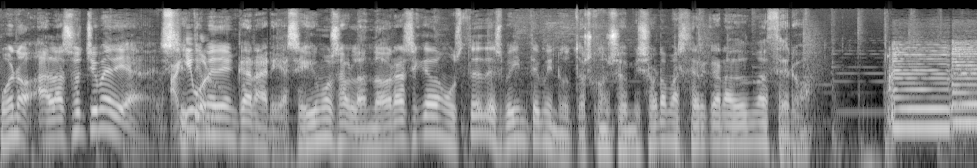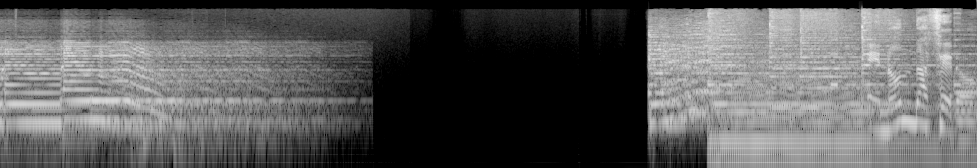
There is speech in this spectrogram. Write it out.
Bueno, a las ocho y media, siete y media en Canarias, seguimos hablando. Ahora se quedan ustedes 20 minutos con su emisora más cercana de Onda Cero. En Onda Cero,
